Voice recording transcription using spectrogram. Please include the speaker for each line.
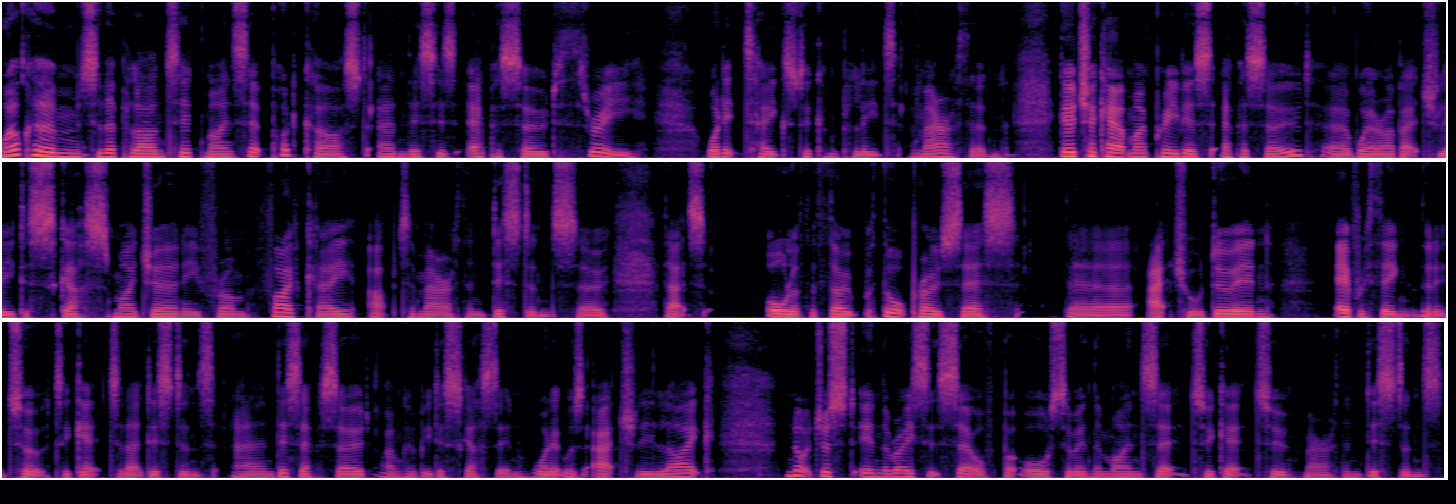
Speaker 1: Welcome to the Planted Mindset podcast, and this is episode three What It Takes to Complete a Marathon. Go check out my previous episode uh, where I've actually discussed my journey from 5k up to marathon distance. So that's all of the th- thought process, the actual doing, everything that it took to get to that distance. And this episode, I'm going to be discussing what it was actually like, not just in the race itself, but also in the mindset to get to marathon distance.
